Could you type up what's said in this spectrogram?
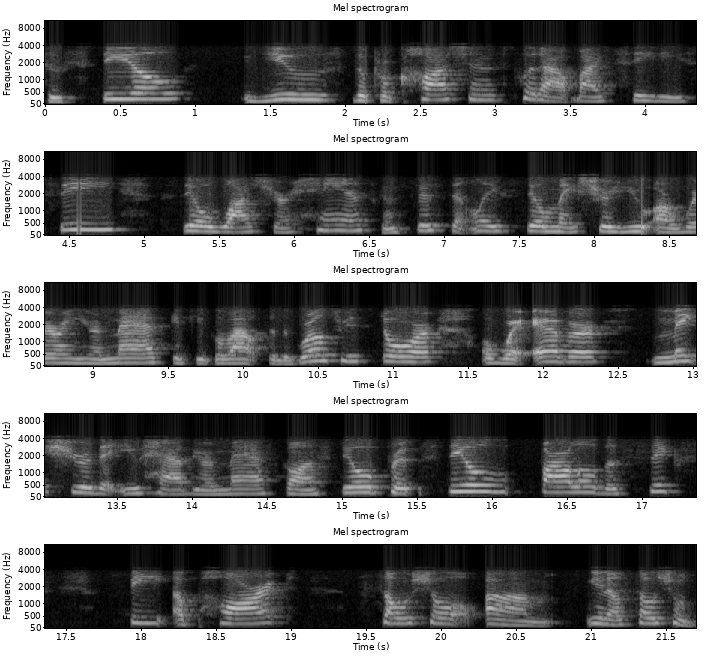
to still use the precautions put out by CDC. Still wash your hands consistently. Still make sure you are wearing your mask if you go out to the grocery store or wherever. Make sure that you have your mask on. Still, still follow the six feet apart social um, you know social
